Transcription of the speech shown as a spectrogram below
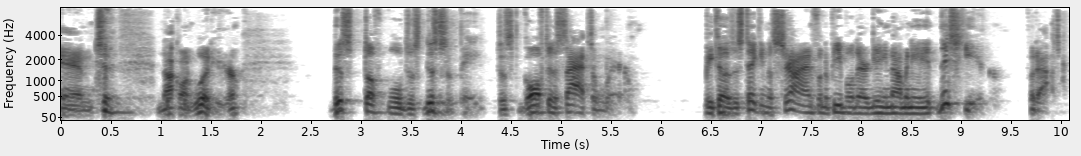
and knock on wood here, this stuff will just dissipate, just go off to the side somewhere, because it's taking the shine from the people that are getting nominated this year for the Oscar.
